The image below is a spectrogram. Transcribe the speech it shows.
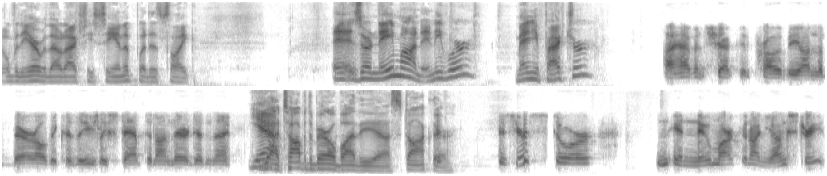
over the air without actually seeing it. But it's like, is there a name on anywhere? Manufacturer? I haven't checked. It'd probably be on the barrel because they usually stamped it on there, didn't they? Yeah. yeah top of the barrel by the uh, stock there. Is your store in- in Newmarket on Yonge Street?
